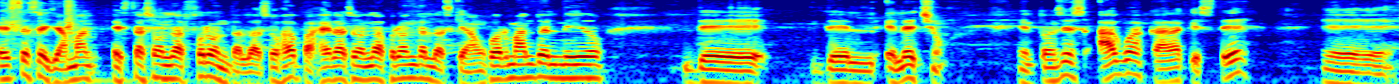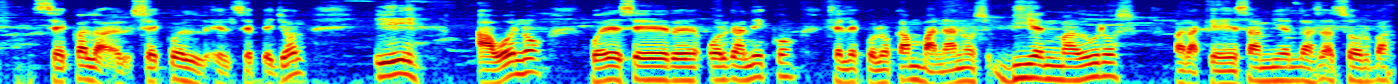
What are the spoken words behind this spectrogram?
Estas se llaman, estas son las frondas, las hojas pajeras son las frondas las que van formando el nido de, del helecho. Entonces agua cada que esté eh, seco, seco el, el cepellón y abono puede ser eh, orgánico, se le colocan bananos bien maduros para que esa miel las absorba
